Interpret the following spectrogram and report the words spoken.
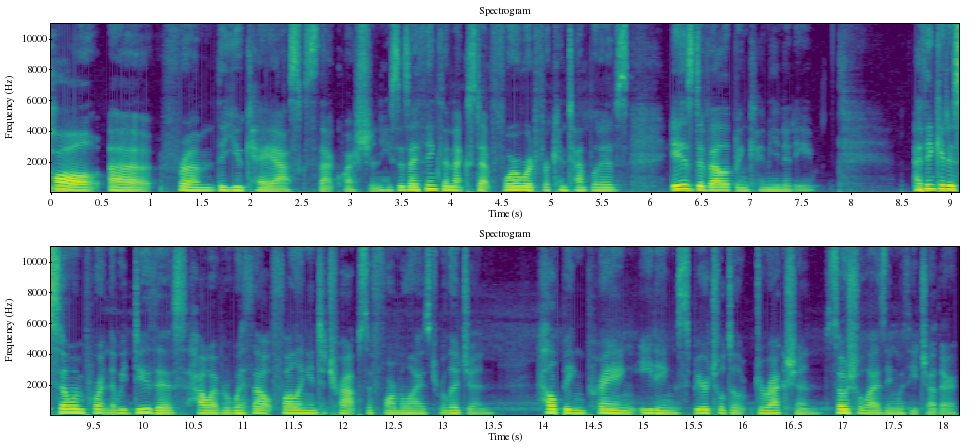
Paul uh, from the UK asks that question. He says, "I think the next step forward for contemplatives is developing community." I think it is so important that we do this, however, without falling into traps of formalized religion, helping, praying, eating, spiritual di- direction, socializing with each other.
